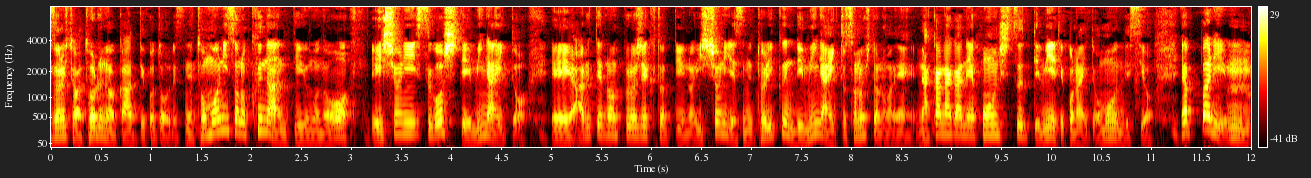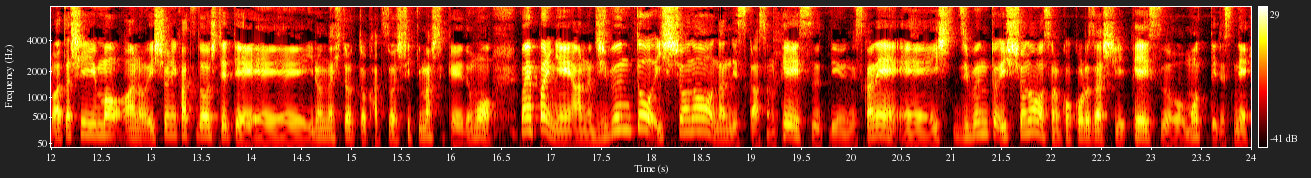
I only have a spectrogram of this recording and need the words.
その人が取るのかってことをですね、共にその苦難っていうものを一緒に過ごしてみないと、えー、ある程度のプロジェクトっていうのを一緒にですね、取り組んでみないと、その人のね、なかなかね、本質って見見えてこないと思うんですよ。やっぱり、うん、私も、あの、一緒に活動してて、えー、いろんな人と活動してきましたけれども、まあ、やっぱりね、あの、自分と一緒の、何ですか、そのペースっていうんですかね、えー、自分と一緒のその志、ペースを持ってですね、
